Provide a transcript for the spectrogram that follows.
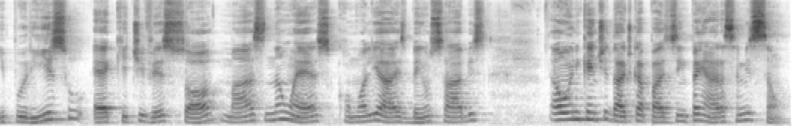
e por isso é que te vês só, mas não és, como aliás bem o sabes, a única entidade capaz de desempenhar essa missão.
